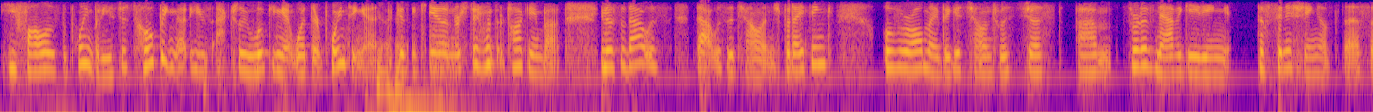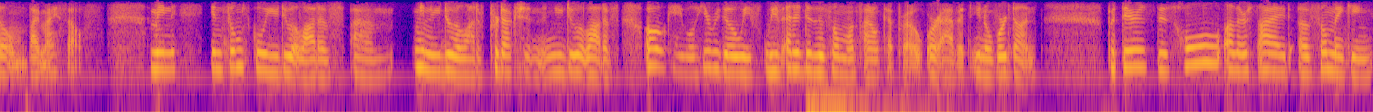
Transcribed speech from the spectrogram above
he follows the point, but he's just hoping that he's actually looking at what they're pointing at because he can't understand what they're talking about. You know, so that was that was a challenge. But I think overall, my biggest challenge was just um, sort of navigating the finishing of the film by myself. I mean, in film school, you do a lot of um, you know you do a lot of production and you do a lot of oh okay well here we go. We've we've edited the film on Final Cut Pro. Or Avid you know we're done. But there's this whole other side of filmmaking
